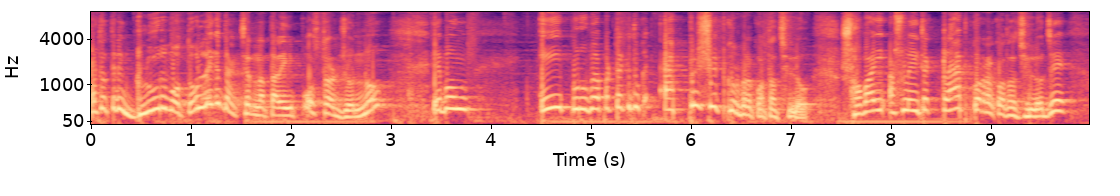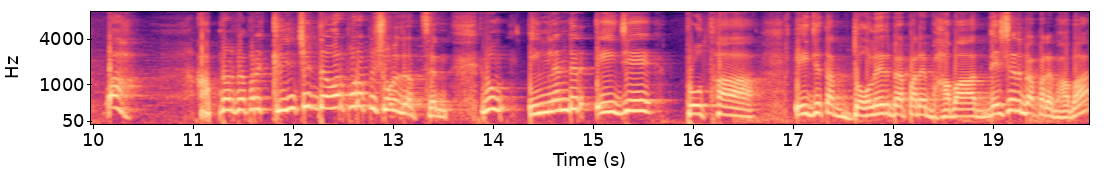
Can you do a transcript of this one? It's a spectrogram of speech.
অর্থাৎ তিনি গ্লুর মতো লেগে থাকছেন না তার এই পোস্টার জন্য এবং এই পুরো ব্যাপারটা কিন্তু অ্যাপ্রিসিয়েট করবার কথা ছিল। সবাই আসলে এটা ক্ল্যাপ করার কথা ছিল যে, বাহ! আপনার ব্যাপারে ক্লিনচিট দেওয়ার পর আপনি সরে যাচ্ছেন। এবং ইংল্যান্ডের এই যে প্রথা, এই যে তার দলের ব্যাপারে ভাবা, দেশের ব্যাপারে ভাবা,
